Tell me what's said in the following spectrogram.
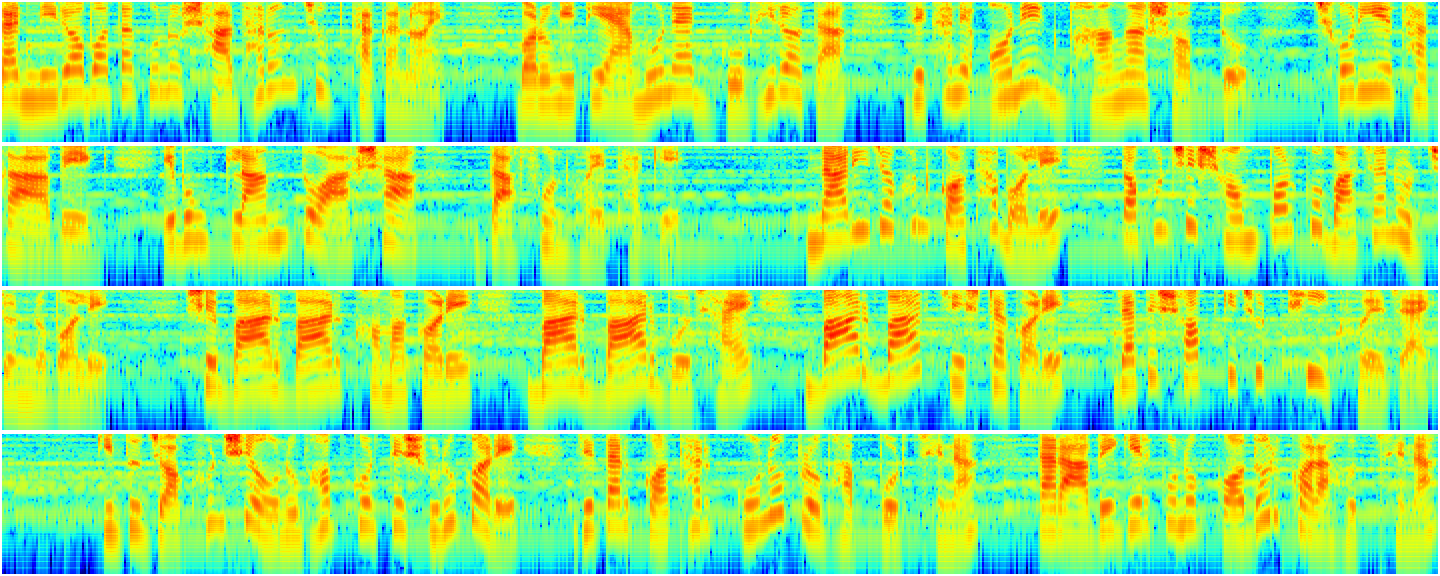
তার নীরবতা কোনো সাধারণ চুপ থাকা নয়, বরং এটি এমন এক গভীরতা যেখানে অনেক ভাঙা শব্দ, ছড়িয়ে থাকা আবেগ এবং ক্লান্ত আশা দাফন হয়ে থাকে। নারী যখন কথা বলে, তখন সে সম্পর্ক বাঁচানোর জন্য বলে। সে বারবার ক্ষমা করে, বারবার বোঝায়, বারবার চেষ্টা করে যাতে সব কিছু ঠিক হয়ে যায়। কিন্তু যখন সে অনুভব করতে শুরু করে যে তার কথার কোনো প্রভাব পড়ছে না, তার আবেগের কোনো কদর করা হচ্ছে না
